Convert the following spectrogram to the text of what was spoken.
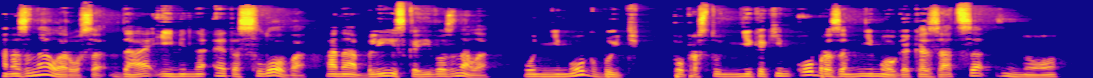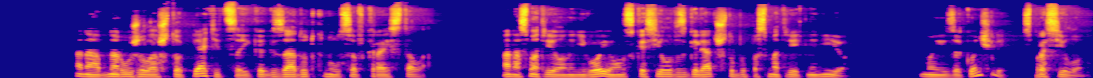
Она знала Роса, да, именно это слово. Она близко его знала. Он не мог быть, попросту никаким образом не мог оказаться, но... Она обнаружила, что пятится и как зад уткнулся в край стола. Она смотрела на него, и он скосил взгляд, чтобы посмотреть на нее. «Мы закончили?» — спросил он.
